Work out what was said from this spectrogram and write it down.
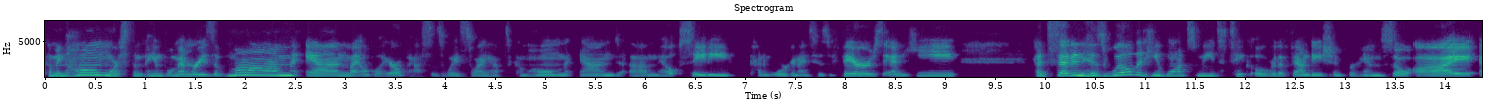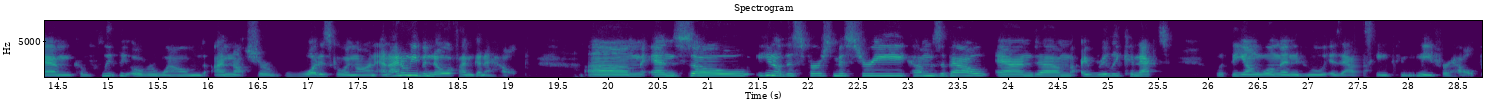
coming home with some painful memories of mom. And my Uncle Harold passes away. So I have to come home and um, help Sadie kind of organize his affairs. And he had said in his will that he wants me to take over the foundation for him. So I am completely overwhelmed. I'm not sure what is going on, and I don't even know if I'm going to help. Um, and so, you know, this first mystery comes about, and um, I really connect with the young woman who is asking me for help.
